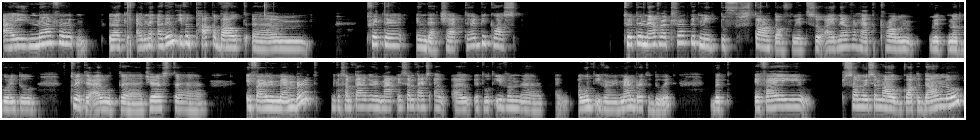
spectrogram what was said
I never like I, I didn't even talk about um, Twitter in that chapter because Twitter never attracted me to start off with, so I never had the problem with not going to Twitter. I would uh, just, uh, if I remembered, because sometimes I sometimes I, I it would even uh, I, I wouldn't even remember to do it, but if I some way somehow got the download,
